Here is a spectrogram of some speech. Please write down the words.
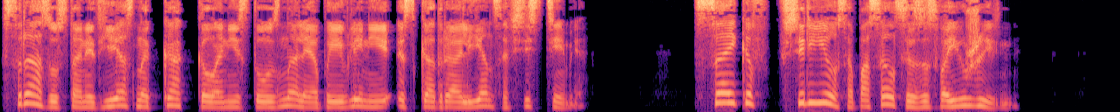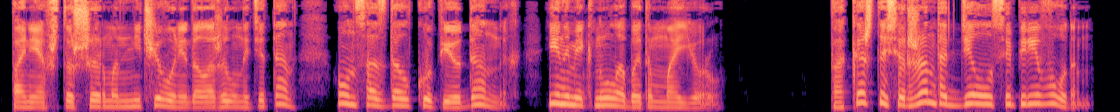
Сразу станет ясно, как колонисты узнали о появлении эскадры Альянса в системе. Сайков всерьез опасался за свою жизнь. Поняв, что Шерман ничего не доложил на Титан, он создал копию данных и намекнул об этом майору. Пока что сержант отделался переводом,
